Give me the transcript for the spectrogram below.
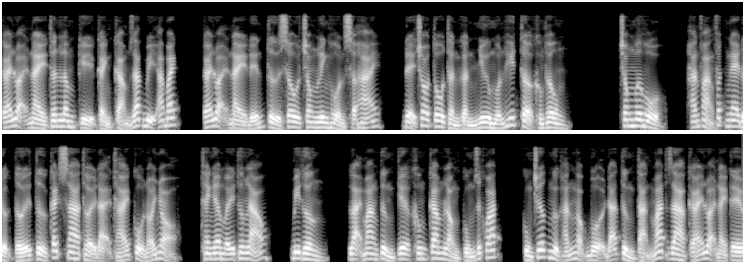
Cái loại này thân lâm kỳ cảnh cảm giác bị áp bách, cái loại này đến từ sâu trong linh hồn sợ hãi, để cho tô thần gần như muốn hít thở không thông. Trong mơ hồ, hắn phảng phất nghe được tới từ cách xa thời đại thái cổ nói nhỏ, thanh âm ấy thương lão, bi thương, lại mang từng kia không cam lòng cùng dứt khoát, cùng trước ngực hắn ngọc bội đã từng tản mát ra cái loại này tê,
